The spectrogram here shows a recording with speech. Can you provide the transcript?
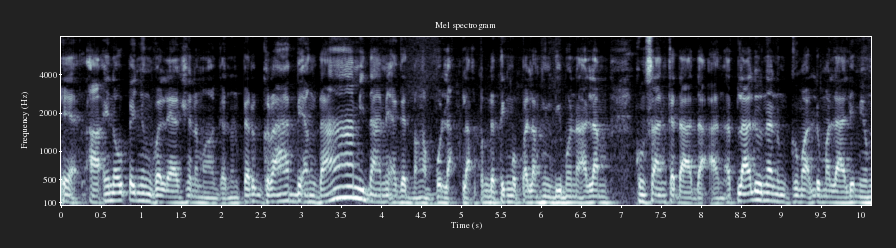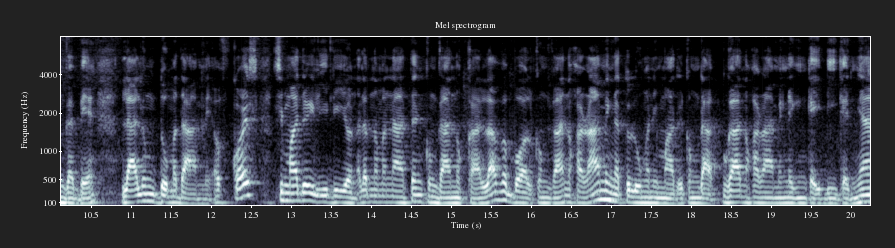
Yeah, uh, inopen yung Valencia ng mga ganun. Pero grabe, ang dami-dami agad mga bulaklak. Pagdating mo pa lang, hindi mo na alam kung saan ka dadaan. At lalo na nung lumalalim yung gabi, lalong dumadami. Of course, si Mother Lily yun. Alam naman natin kung gaano ka lovable, kung gaano karaming natulungan ni Mother, kung, da- gaano karaming naging kaibigan niya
